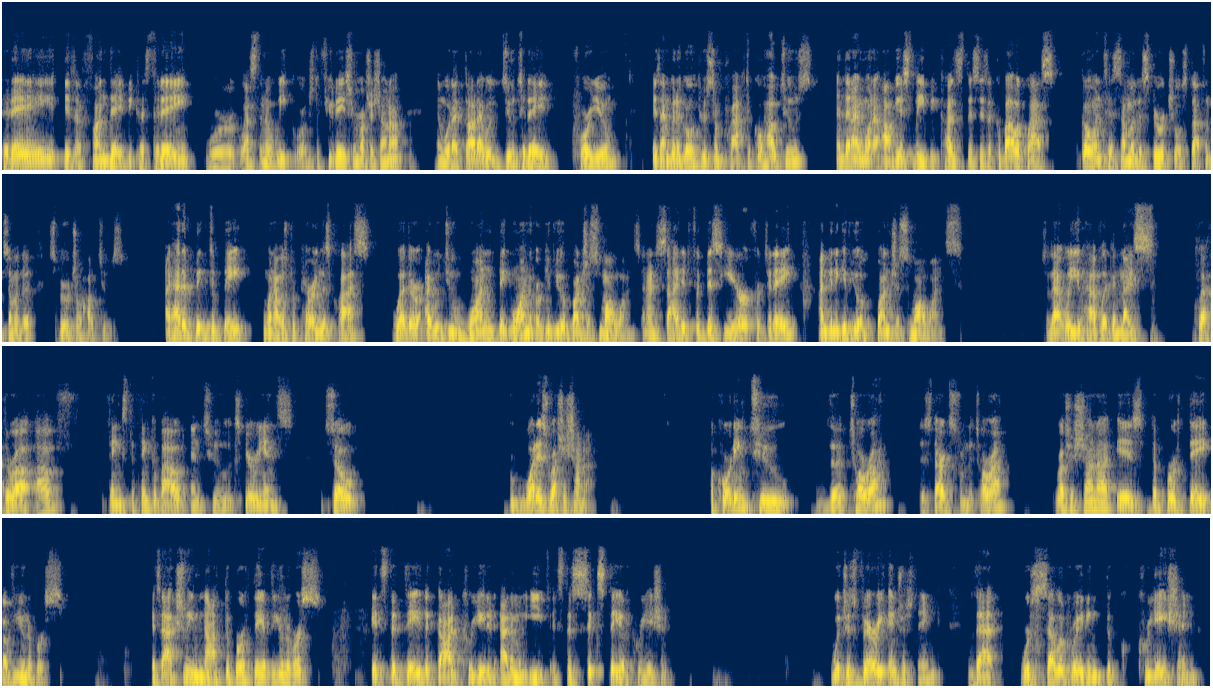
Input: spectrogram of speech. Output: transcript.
Today is a fun day because today we're less than a week or just a few days from Rosh Hashanah. And what I thought I would do today for you is I'm going to go through some practical how to's. And then I want to obviously, because this is a Kabbalah class, go into some of the spiritual stuff and some of the spiritual how to's. I had a big debate when I was preparing this class whether I would do one big one or give you a bunch of small ones. And I decided for this year, for today, I'm going to give you a bunch of small ones. So that way you have like a nice plethora of things to think about and to experience. So, what is Rosh Hashanah? According to the Torah, this starts from the Torah, Rosh Hashanah is the birthday of the universe. It's actually not the birthday of the universe. It's the day that God created Adam and Eve. It's the sixth day of creation which is very interesting that we're celebrating the creation,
